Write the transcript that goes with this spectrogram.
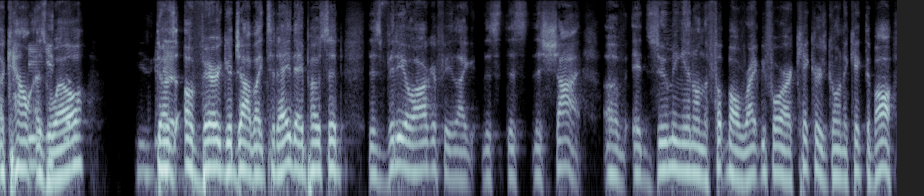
account as well does a very good job. Like today they posted this videography like this this this shot of it zooming in on the football right before our kicker is going to kick the ball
